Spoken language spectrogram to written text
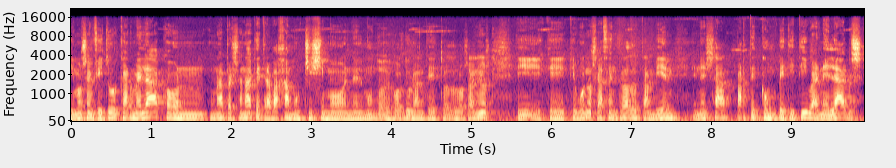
Seguimos en Fitur Carmela con una persona que trabaja muchísimo en el mundo del golf durante todos los años y que, bueno se ha centrado también en esa parte competitiva en el Alps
